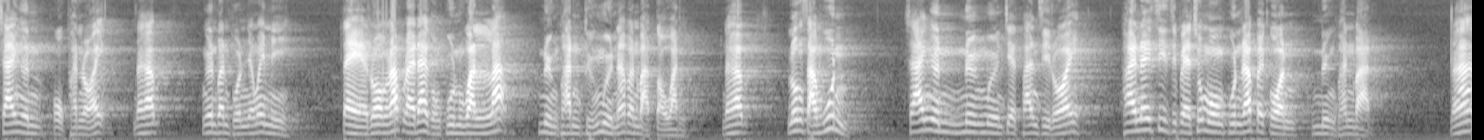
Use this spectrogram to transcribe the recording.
ใช้เงิน 6,100นะครับเงินปันผลยังไม่มี แต่รองรับรายได้ของคุณวันละ 1,000ถึง15,000 บาทต่อวันนะครับลง 3 หุ้นใช้เงิน 17,400 ภายใน 48 ชั่วโมงคุณรับไปก่อน 1,000 บาทนะ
